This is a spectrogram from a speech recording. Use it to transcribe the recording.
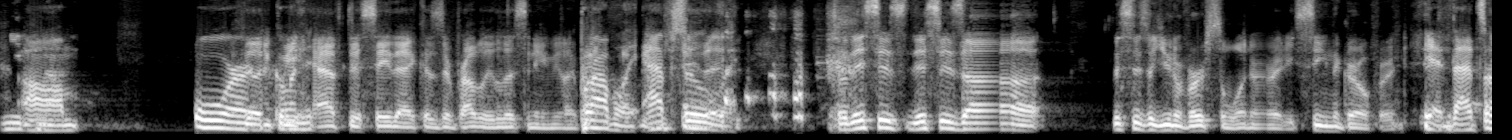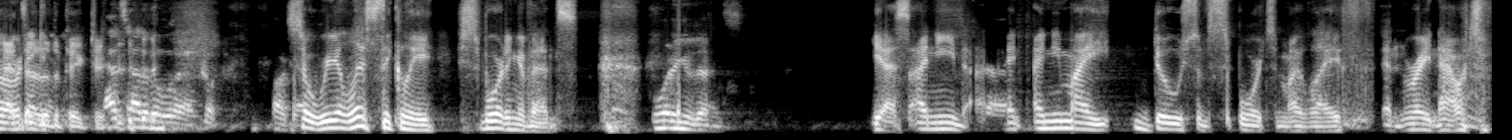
you need to know. um, I or feel like going we to, have to say that because they're probably listening. and be like, probably, "Why the fuck did you say absolutely. So this is this is uh this is a universal one already. Seeing the girlfriend. Yeah, that's That's already. out of the picture. that's out of the way. Okay. so realistically, sporting events. sporting events. Yes, I need I, I need my dose of sports in my life, and right now it's.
